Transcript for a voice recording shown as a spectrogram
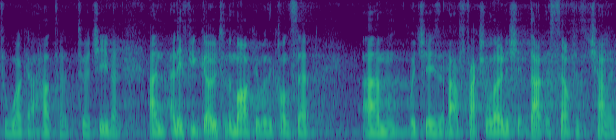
to work out how to, to achieve it. And, and if you go to the market with a concept um, which is about fractional ownership, that itself is a challenge.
